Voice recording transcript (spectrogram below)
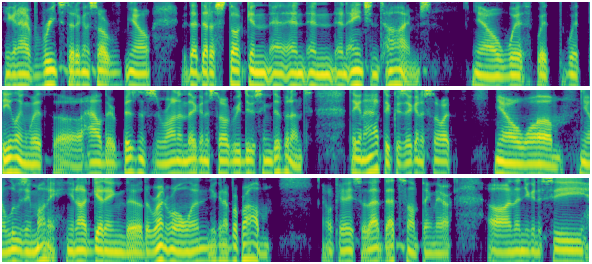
You're going to have REITs that are going to start, you know, that, that are stuck in, in, in, in ancient times you know, with with with dealing with uh, how their businesses are run, and they're going to start reducing dividends. They're going to have to because they're going to start, you know, um, you know, losing money. You're not getting the the rent roll in. You're to have a problem. Okay, so that that's something there, uh, and then you're going to see.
